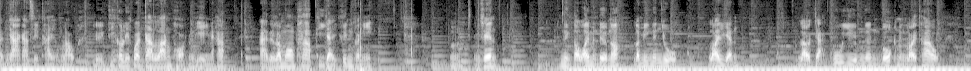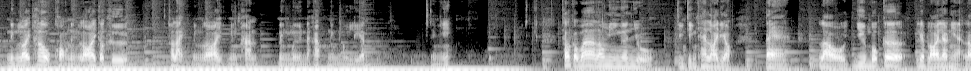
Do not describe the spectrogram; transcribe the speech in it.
สัญญาการซื้อขายของเรา หรือที่เขาเรียกว่าการล้างพอร์ตนั่นเองนะครับอ่าเดี๋ยวเรามองภาพที่ใหญ่ขึ้นกว่านี้อืมอย่างเช่น 1 ต่อร้อยเหมือนเดิมเนาะเรามีเงินอยู่ร้อยเหรียญเราจะกู้ยืมเงินโบรก100 เท่า 100 เท่าของ 100 ก็คือ เท่าไหร่ 100 1,000 10,000นะครับ10,000 เหรียญอย่างนี้ เท่ากับว่าเรามีเงินอยู่จริง ๆ แค่ร้อยเดียว แต่ เรายืมโบรกเกอร์เรียบร้อยแล้วเนี่ย เรา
